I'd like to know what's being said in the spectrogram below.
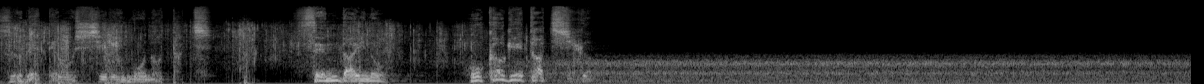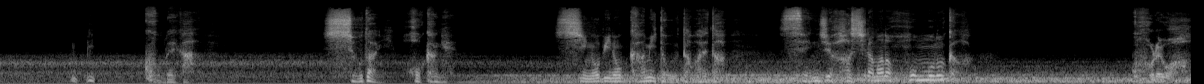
全てを知る者たち。先代の火影たちが。これが初代火影忍びの神と謳われた千住柱間の本物か。これは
